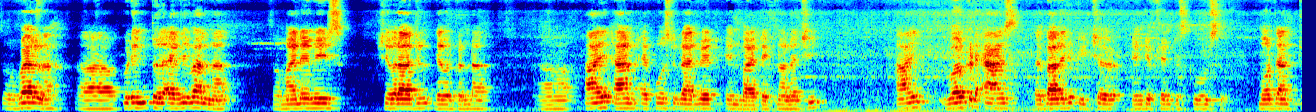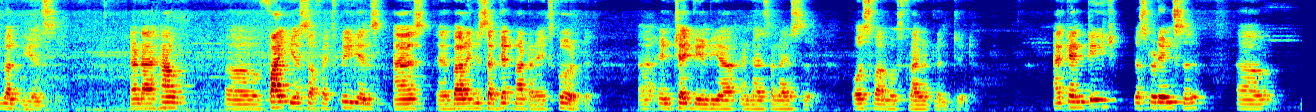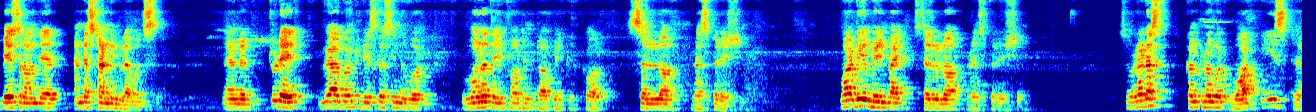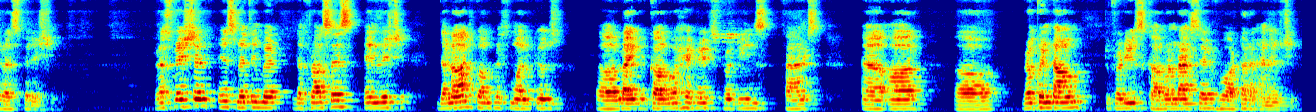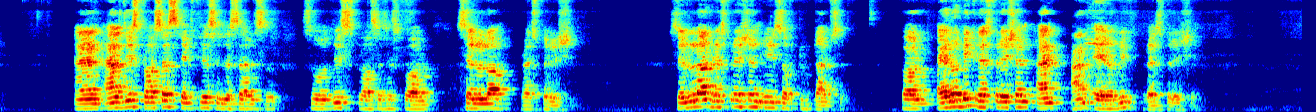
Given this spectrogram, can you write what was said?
So, well, uh, good evening to everyone. Uh, So, my name is Shivaraju Devarkonda. Uh, I am a postgraduate in biotechnology. I worked as a biology teacher in different schools more than 12 years. And I have uh, five years of experience as a biology subject matter expert uh, in Chegg, India, and as well as Oswald Works Private Limited. I can teach the students uh, based on their understanding levels. And uh, today we are going to discussing about one of the important topic called cellular respiration. What do you mean by cellular respiration? So let us know about what is respiration. Respiration is nothing but the process in which the large complex molecules uh, like carbohydrates, proteins, fats are uh, broken down to produce carbon dioxide, water, and energy. And as this process takes place in the cells, so this process is called cellular respiration. Cellular respiration is of two types called aerobic respiration and anaerobic respiration.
